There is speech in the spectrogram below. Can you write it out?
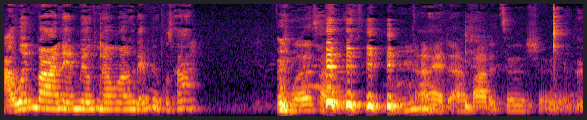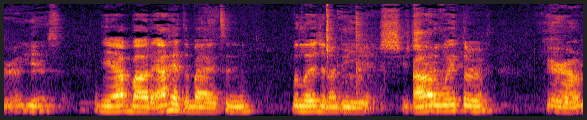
I wouldn't buy that milk no more. That milk was high. It was high. Mm-hmm. I had to, I bought it too. Shoot. Girl, yes. Yeah, I bought it. I had to buy it too. The legend I did Shit, all the way through. Girl,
